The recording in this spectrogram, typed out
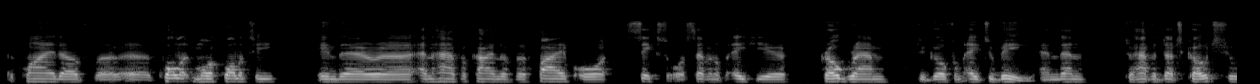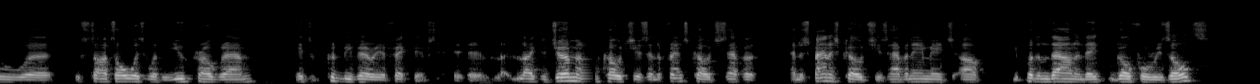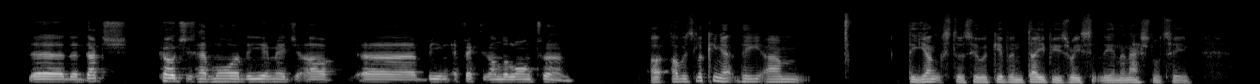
a kind of uh, uh quali- more quality in their uh, and have a kind of a five or six or seven or eight year program to go from A to B, and then to have a Dutch coach who uh, who starts always with a youth program, it could be very effective. Uh, like the German coaches and the French coaches have a and the Spanish coaches have an image of you put them down and they go for results. The the Dutch coaches have more the image of uh, being effective on the long term. I, I was looking at the um, the youngsters who were given debuts recently in the national team:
